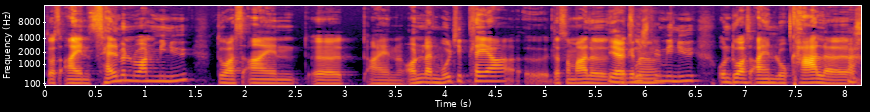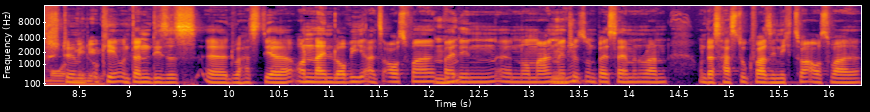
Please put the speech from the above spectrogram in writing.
du hast ein Salmon Run Menü, du hast ein, äh, ein Online Multiplayer, äh, das normale Ja, genau. Und du hast ein lokale Ach, stimmt. Menü. Okay, und dann dieses, äh, du hast ja Online-Lobby als Auswahl Mhm. bei den äh, normalen Mhm. Matches und bei Salmon Run. Und das hast du quasi nicht zur Auswahl,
